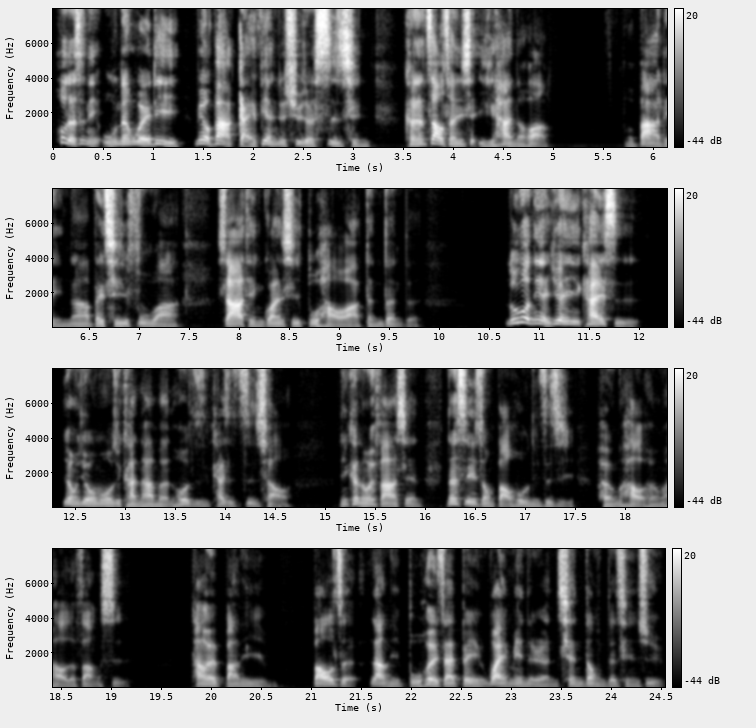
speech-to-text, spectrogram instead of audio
或者是你无能为力、没有办法改变去的事情，可能造成一些遗憾的话，霸凌啊、被欺负啊、家庭关系不好啊等等的。如果你也愿意开始用幽默去看他们，或者是开始自嘲，你可能会发现那是一种保护你自己很好很好的方式。他会把你包着，让你不会再被外面的人牵动你的情绪，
